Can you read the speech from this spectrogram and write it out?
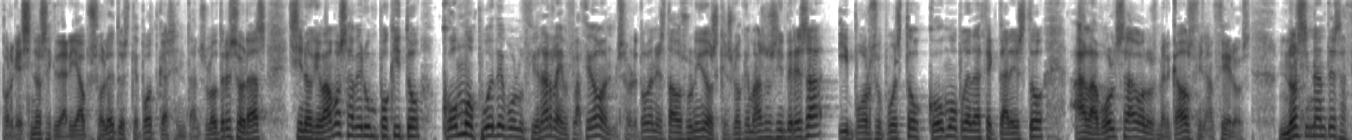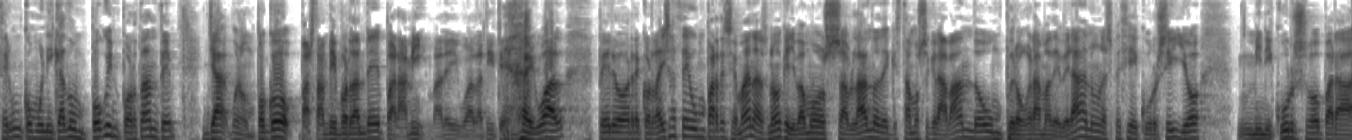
porque si no se quedaría obsoleto este podcast en tan solo tres horas, sino que vamos a ver un poquito cómo puede evolucionar la inflación, sobre todo en Estados Unidos, que es lo que más nos interesa, y por supuesto cómo puede afectar esto a la bolsa o los mercados financieros. No sin antes hacer un comunicado un poco importante, ya, bueno, un poco bastante importante para mí, ¿vale? Igual a ti te da igual, pero recordáis hace un par de semanas, ¿no? Que llevamos hablando de que estamos grabando un programa de verano, una especie de cursillo, mini curso para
